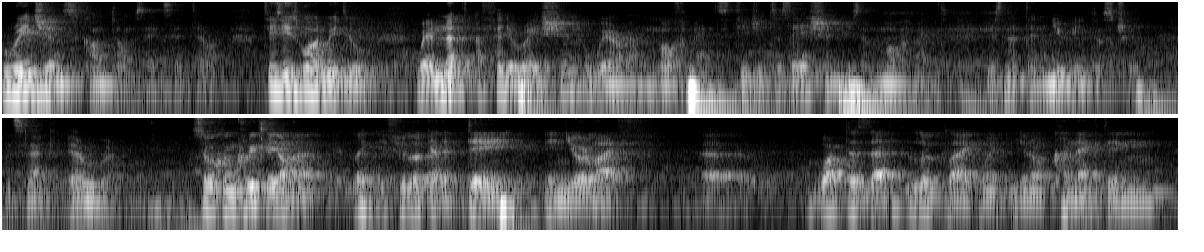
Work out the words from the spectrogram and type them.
regions, cantons, etc. This is what we do. We're not a federation, we're a movement. Digitization is a movement, it's not a new industry. It's like everywhere. So concretely, on a like, if you look at a day in your life, uh, what does that look like when you know connecting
